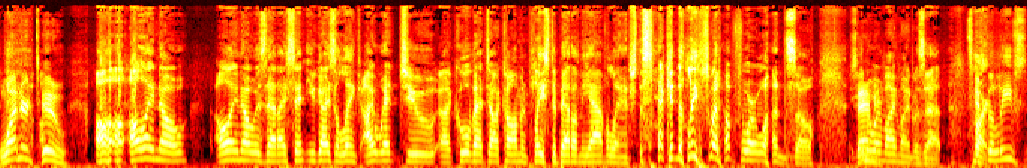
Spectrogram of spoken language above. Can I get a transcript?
One or two? All, all I know, all I know is that I sent you guys a link. I went to uh, coolbet.com and placed a bet on the Avalanche the second the Leafs went up 4-1. So you Sammy. know where my mind was at. Smart. If the Leafs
